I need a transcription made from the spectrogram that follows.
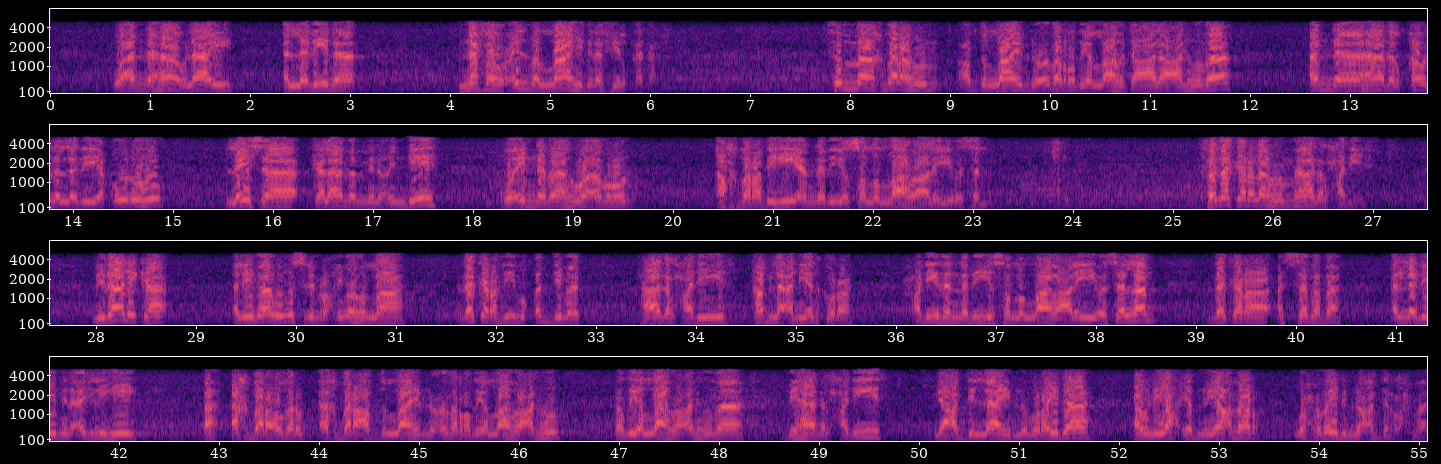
وأن هؤلاء الذين نفوا علم الله بنفي القدر. ثم أخبرهم عبد الله بن عمر رضي الله تعالى عنهما أن هذا القول الذي يقوله ليس كلاما من عنده وإنما هو أمر أخبر به النبي صلى الله عليه وسلم. فذكر لهم هذا الحديث. لذلك الإمام مسلم رحمه الله ذكر في مقدمة هذا الحديث قبل أن يذكر حديث النبي صلى الله عليه وسلم ذكر السبب الذي من أجله أخبر, عمر أخبر عبد الله بن عمر رضي الله عنه رضي الله عنهما بهذا الحديث لعبد الله بن بريدة أو ليحيى بن يعمر وحميد بن عبد الرحمن.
